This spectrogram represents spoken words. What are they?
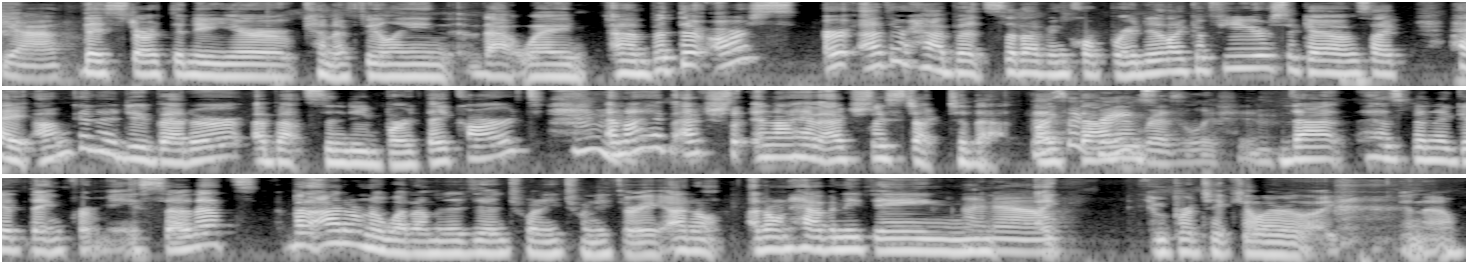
Yeah. they start the new year kind of feeling that way. Um, but there are, are other habits that I've incorporated. Like a few years ago, I was like, "Hey, I'm going to do better about sending birthday cards," and I have actually, and I have actually stuck to that. That's like a that great is- resolution. that has been a good thing for me. So that's, but I don't know what I'm going to do in 2023. I don't, I don't have anything I know. like in particular, like you know.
